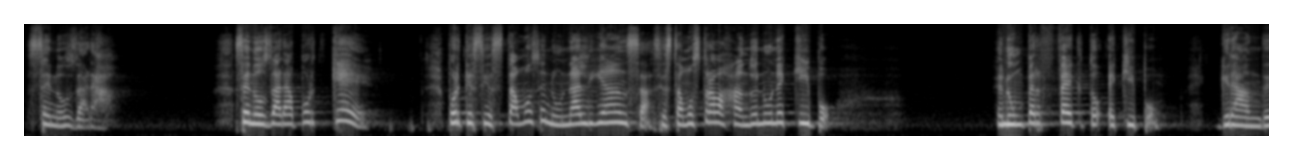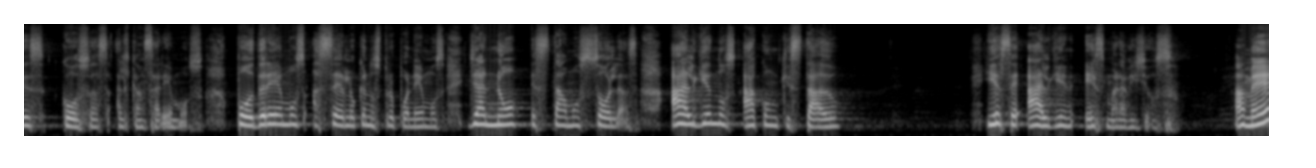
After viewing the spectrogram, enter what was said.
se nos dará. Se nos dará ¿por qué? Porque si estamos en una alianza, si estamos trabajando en un equipo, en un perfecto equipo, grandes cosas alcanzaremos. Podremos hacer lo que nos proponemos. Ya no estamos solas. Alguien nos ha conquistado y ese alguien es maravilloso. Amén.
